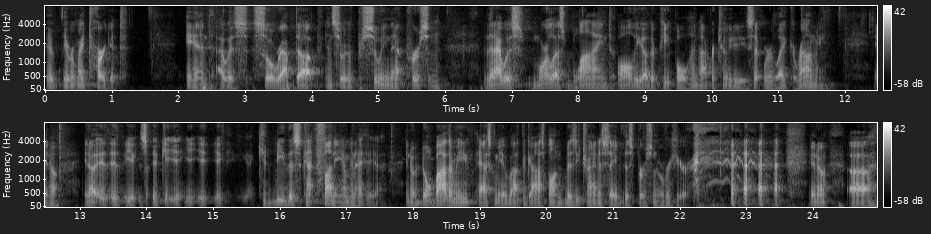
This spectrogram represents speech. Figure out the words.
They were my target. And I was so wrapped up in sort of pursuing that person that I was more or less blind to all the other people and opportunities that were like around me. You know, you know, it, it, it, it could be this kind of funny. I mean, I, you know, don't bother me asking me about the gospel. I'm busy trying to save this person over here. you know, uh,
